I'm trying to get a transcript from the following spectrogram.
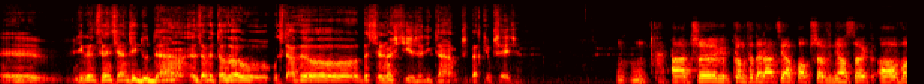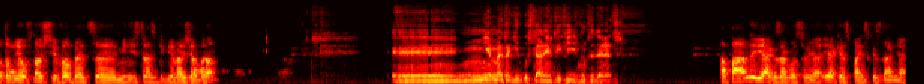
yy, jego ekscelencja Andrzej Duda zawetował ustawę o bezczelności, jeżeli ta przypadkiem przejdzie. Mhm. A czy Konfederacja poprze wniosek o wotum nieufności wobec e, ministra Zbigniewa Ziobro? E, nie ma takich ustaleń w tej chwili w Konfederacji. A pan jak zagłosuje? Jakie jest pańskie zdanie?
